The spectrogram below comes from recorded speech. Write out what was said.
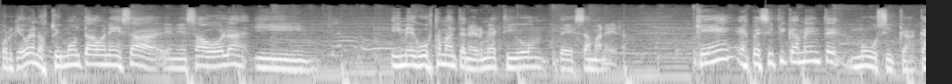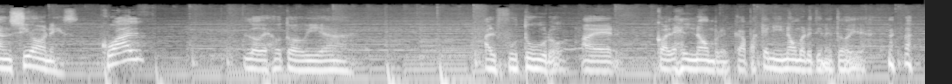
porque bueno, estoy montado en esa, en esa ola y, y me gusta mantenerme activo de esa manera. ¿Qué específicamente? Música, canciones. ¿Cuál? Lo dejo todavía al futuro. A ver, ¿cuál es el nombre? Capaz que ni nombre tiene todavía.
